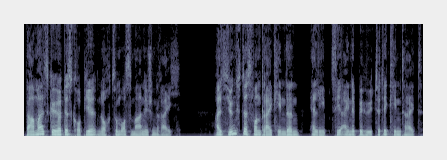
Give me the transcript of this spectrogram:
Damals gehörte Skopje noch zum Osmanischen Reich. Als jüngstes von drei Kindern erlebt sie eine behütete Kindheit.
